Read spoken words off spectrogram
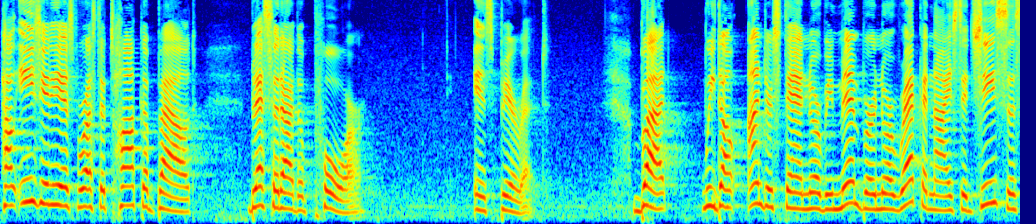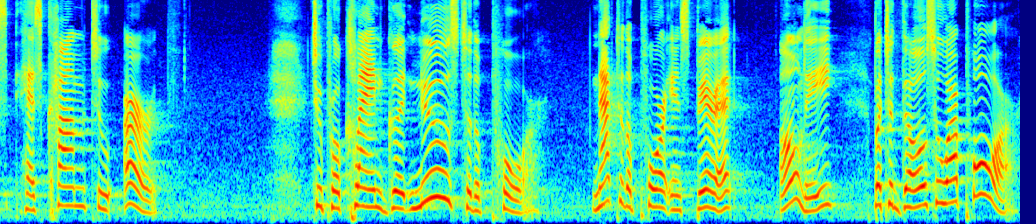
How easy it is for us to talk about Blessed are the poor in spirit. But we don't understand, nor remember, nor recognize that Jesus has come to earth to proclaim good news to the poor, not to the poor in spirit only, but to those who are poor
